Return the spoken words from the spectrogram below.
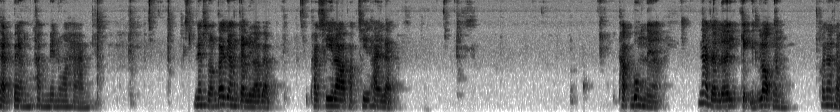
ดัดแปลงทำเมนูอาหาร ในสวนก็ยังจะเหลือแบบผักชีลาวผักชีไทยแหละ ผักบุ้งเนี่ย น่าจะเลยเก็บอีกรอบหนึ่งก็น่าจะ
